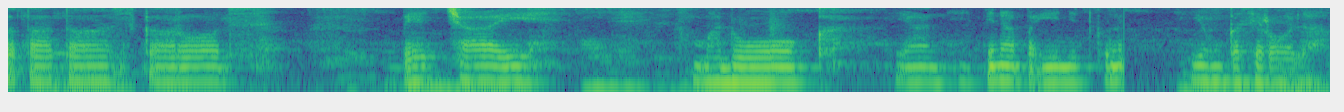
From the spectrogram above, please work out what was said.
patatas, carrots, pechay, manok. Yan, pinapainit ko na yung kaserola.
